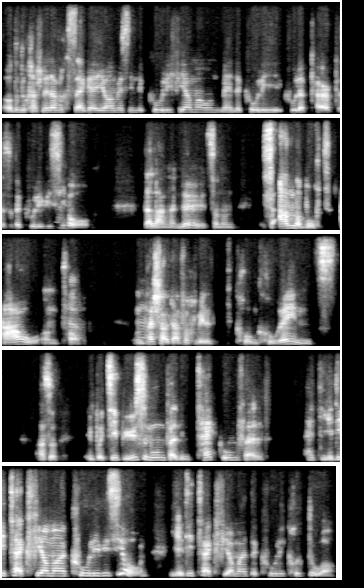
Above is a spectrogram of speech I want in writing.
Oder du kannst nicht einfach sagen, ja, wir sind eine coole Firma und wir haben einen coolen coole Purpose oder eine coole Vision. Das lange nicht, sondern das andere braucht es auch on top. Und das ist halt einfach, weil die Konkurrenz, also im Prinzip in unserem Umfeld, im Tech-Umfeld, hat jede Tech-Firma eine coole Vision. Jede Tech-Firma hat eine coole Kultur.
